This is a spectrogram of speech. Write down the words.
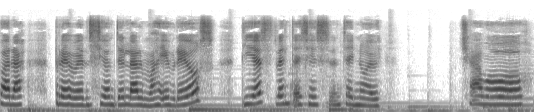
para prevención del alma. Hebreos 10, 36, 39. Chavo.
